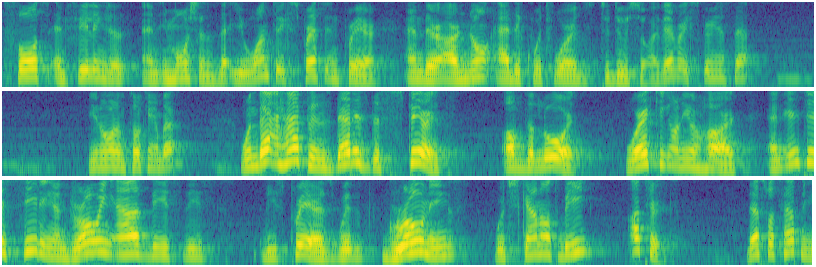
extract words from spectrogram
thoughts and feelings and emotions that you want to express in prayer, and there are no adequate words to do so. Have you ever experienced that? You know what I'm talking about? When that happens, that is the Spirit of the Lord working on your heart and interceding and drawing out these, these, these prayers with groanings which cannot be uttered. That's what's happening.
